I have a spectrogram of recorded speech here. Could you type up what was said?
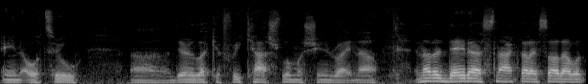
in 02. Uh, they're like a free cash flow machine right now. Another data snack that I saw that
